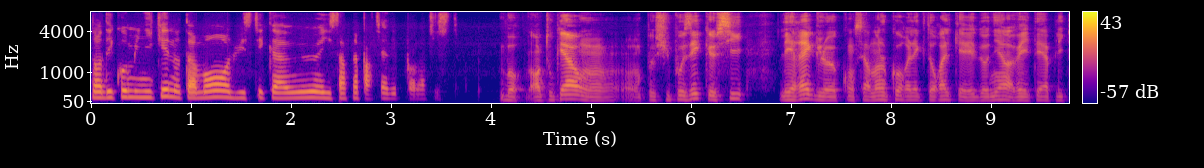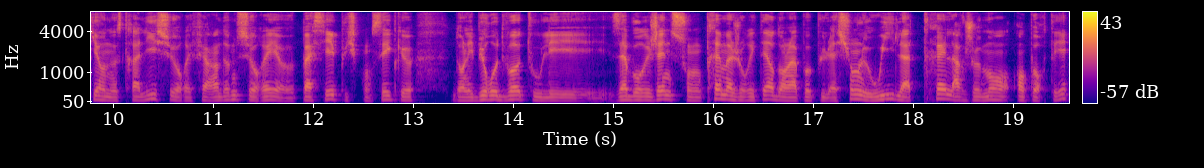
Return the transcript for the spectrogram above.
dans des communiqués notamment l'USTKE et certains partis indépendantistes. Bon, en tout cas, on peut supposer que si les règles concernant le corps électoral calédonien avaient été appliquées en Australie, ce référendum serait euh, passé, puisqu'on sait que dans les bureaux de vote où les aborigènes sont très majoritaires dans la population, le oui l'a très largement emporté.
